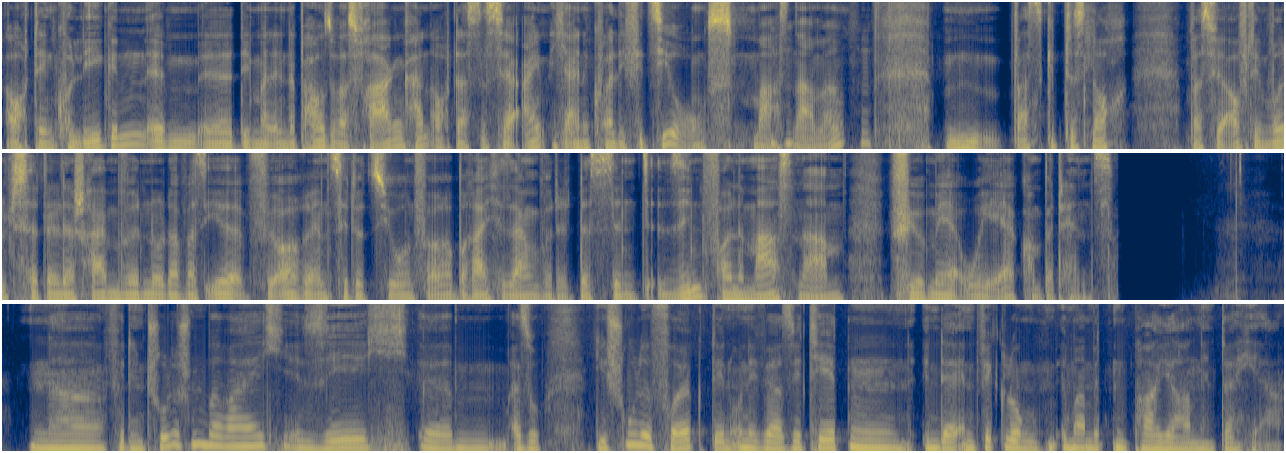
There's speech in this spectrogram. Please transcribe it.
auch den Kollegen, ähm, äh, dem man in der Pause was fragen kann. Auch das ist ja eigentlich eine Qualifizierungsmaßnahme. Mhm. Was gibt es noch, was wir auf dem Wunschzettel da schreiben würden oder was ihr für eure Institution, für eure Bereiche sagen würdet? Das sind sinnvolle Maßnahmen für mehr OER-Kompetenz. Na, für den schulischen Bereich sehe ich, ähm, also die Schule folgt den Universitäten in der Entwicklung immer mit ein paar Jahren hinterher.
